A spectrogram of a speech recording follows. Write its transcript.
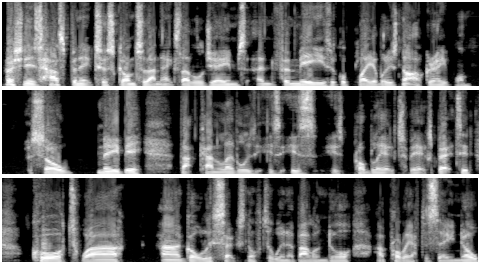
Question is, has Vinicius gone to that next level, James? And for me, he's a good player, but he's not a great one. So maybe that kind of level is is is, is probably to be expected. Courtois our goal is sex enough to win a Ballon d'Or, I'd probably have to say no.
